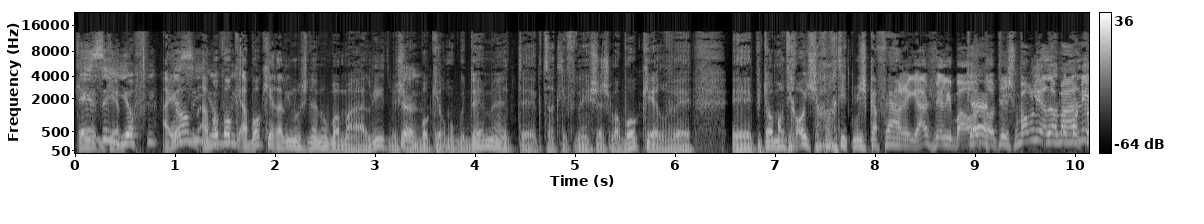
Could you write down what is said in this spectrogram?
כן, איזה כן. יופי, היום, איזה יופי. הבוקר, עלינו שנינו במעלית, בשעת כן. בוקר מוקדמת, אה, קצת לפני שש בבוקר, ופתאום אמרתי לך, אוי, שכחתי את משקפי הראייה שלי באוטו, כן. תשמור לי על המעלית.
